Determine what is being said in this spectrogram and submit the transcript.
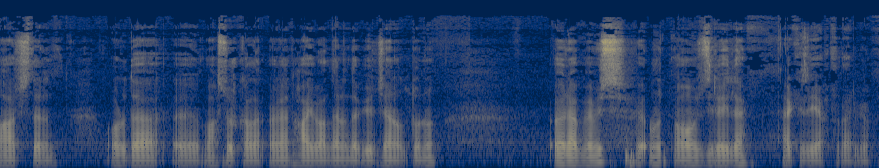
ağaçların, orada e, mahsur kalan ölen hayvanların da bir can olduğunu öğrenmemiz ve unutmamamız dileğiyle herkese iyi haftalar diliyorum.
